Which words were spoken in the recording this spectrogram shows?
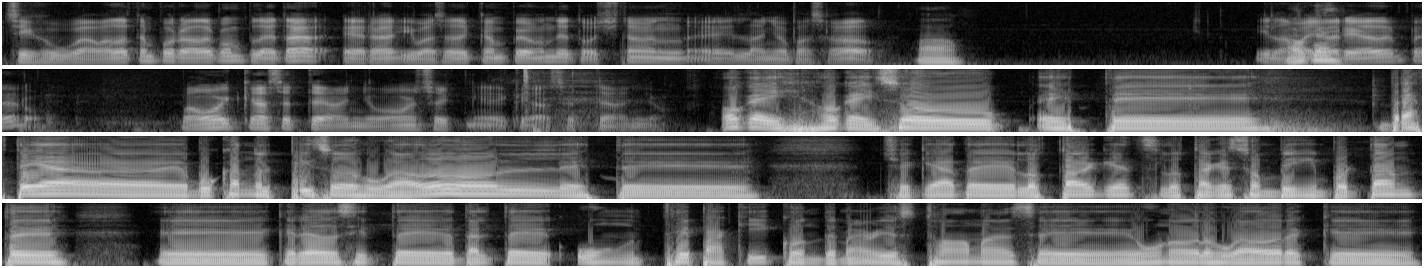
Si jugaba la temporada completa, era, iba a ser el campeón de touchdown el, el año pasado. Wow. Y la mayoría de pero. Vamos a ver qué hace este año. Vamos a ver qué qué hace este año. Ok, ok, so, este, draftea eh, buscando el piso de jugador, este, chequeate los targets, los targets son bien importantes, eh, quería decirte, darte un tip aquí con Demarius Thomas, eh, uno de los jugadores que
